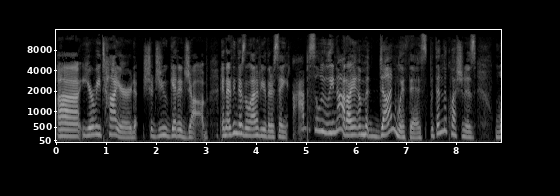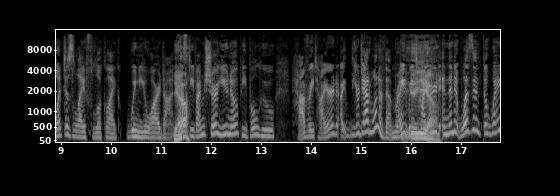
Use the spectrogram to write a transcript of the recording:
uh, You're retired. Should you get a job? And I think there's a lot of you that are saying, absolutely not. I am done with this. But then the question is. What does life look like when you are done? Yeah. And Steve, I'm sure you know people who have retired. I- Your dad, one of them, right? Y- yeah. Retired, and then it wasn't the way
